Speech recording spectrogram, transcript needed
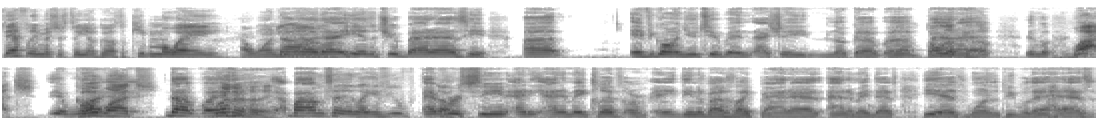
definitely Mr. Your Girl, so keep him away. I warn you no, now. that he is a true badass. He, uh, if you go on YouTube and actually look up, uh, don't look up. Watch. Yeah, Go watch. No, but if you- Brotherhood. but I'm saying, like, if you've ever No. seen any anime clips or anything about his like badass anime deaths, he is one of the people that has,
